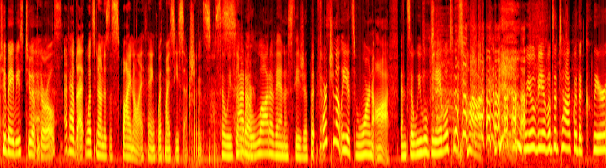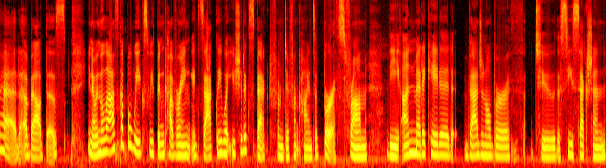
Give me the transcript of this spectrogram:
Two babies, two epidurals. I've had uh, what's known as a spinal, I think, with my C sections. So we've Similar. had a lot of anesthesia, but yes. fortunately it's worn off. And so we will be able to talk. we will be able to talk with a clear head about this. You know, in the last couple weeks, we've been covering exactly what you should expect from different kinds of births, from the unmedicated vaginal birth to the C section.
